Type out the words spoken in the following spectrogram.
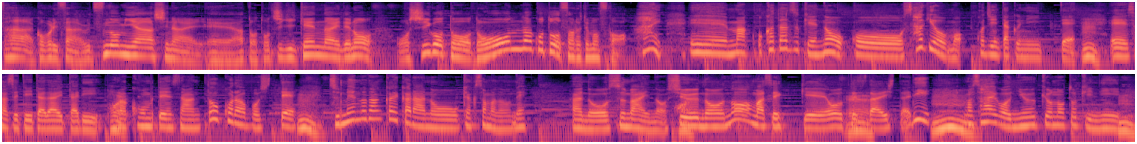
さあ小堀さん宇都宮市内、えーあと栃木県内でのお仕事どんなことをされてますか？はい、えー、まあお片付けのこう作業も個人宅に行って、うん。えーさせていただいたり、はい。まあ工務店さんとコラボして、うん。図面の段階からあのお客様のねあの住まいの収納の、まあ設計をお手伝いしたり、うん。まあ最後入居の時に、うん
